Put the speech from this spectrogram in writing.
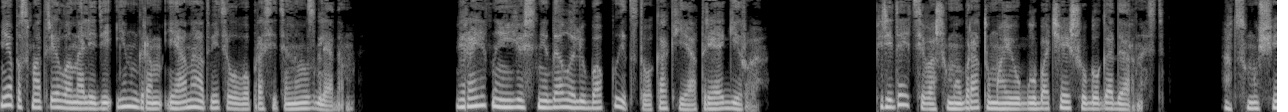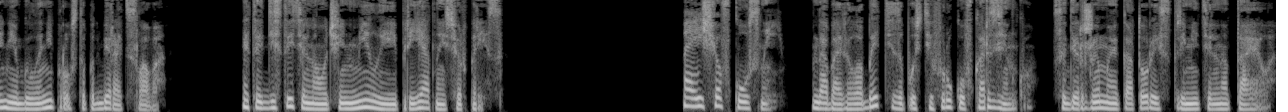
Я посмотрела на леди Инграм, и она ответила вопросительным взглядом. Вероятно, ее снедало любопытство, как я отреагирую. «Передайте вашему брату мою глубочайшую благодарность». От смущения было непросто подбирать слова. Это действительно очень милый и приятный сюрприз. «А еще вкусный», — добавила Бетти, запустив руку в корзинку, содержимое которой стремительно таяло.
